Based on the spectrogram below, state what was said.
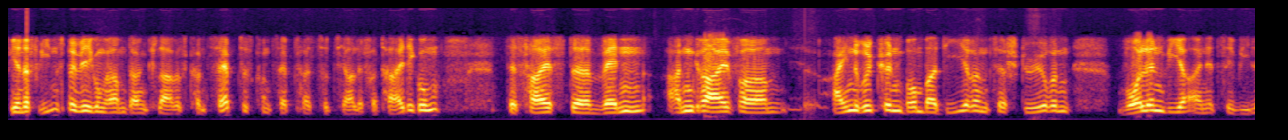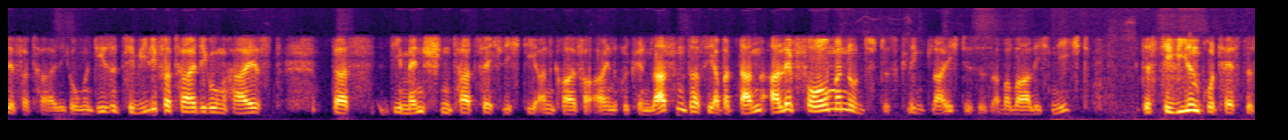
Wir in der Friedensbewegung haben da ein klares Konzept. Das Konzept heißt soziale Verteidigung. Das heißt, äh, wenn Angreifer einrücken, bombardieren, zerstören, wollen wir eine zivile Verteidigung. Und diese zivile Verteidigung heißt, dass die Menschen tatsächlich die Angreifer einrücken lassen, dass sie aber dann alle Formen, und das klingt leicht, ist es aber wahrlich nicht, des zivilen Protestes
